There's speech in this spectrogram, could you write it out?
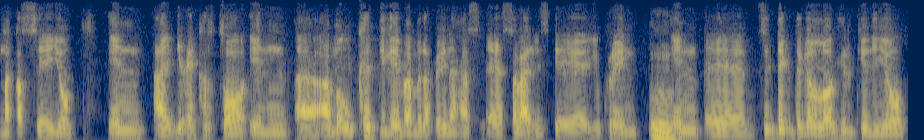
naqaseeyo in ay dhici karto in ama uu ka digayba madaxweynaha salaniska ee ukraine in si deg dega loo hirgeliyo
